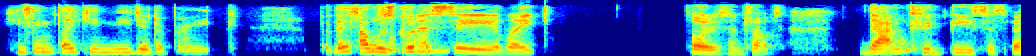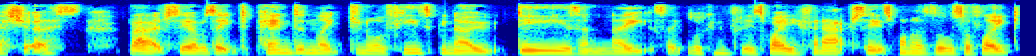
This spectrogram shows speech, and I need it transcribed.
He seemed like he needed a break. But this I was going to say, like, sorry to interrupt, that no. could be suspicious. But actually, I was like, depending, like, do you know, if he's been out days and nights, like, looking for his wife, and actually it's one of those of like,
